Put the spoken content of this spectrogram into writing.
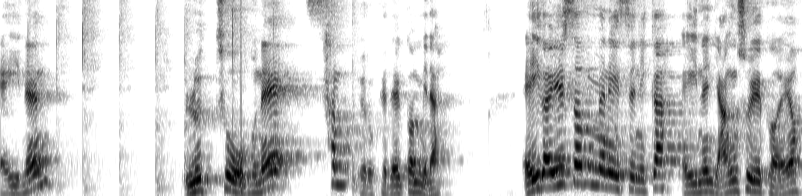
a는 루트 5분의 3 이렇게 될 겁니다. a가 1사분면에 있으니까 a는 양수일 거예요.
